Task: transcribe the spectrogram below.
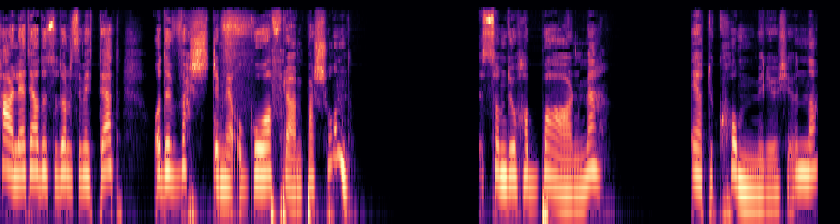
herlighet, jeg hadde så dårlig samvittighet. Og det verste med å gå fra en person som du har barn med, er at du kommer jo ikke unna.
